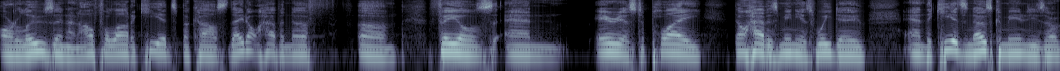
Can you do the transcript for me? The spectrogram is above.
are losing an awful lot of kids because they don't have enough um, fields and areas to play don't have as many as we do. And the kids in those communities are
